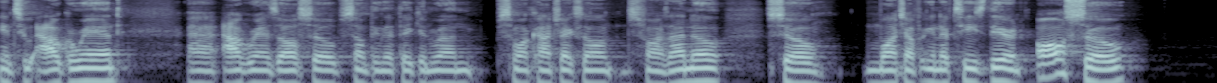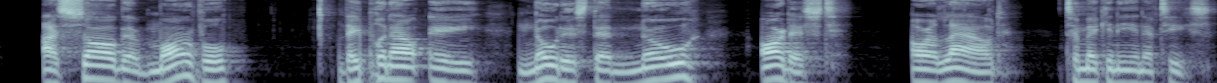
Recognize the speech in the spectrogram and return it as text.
into Algorand. Uh, Algorand's also something that they can run smart contracts on, as far as I know. So watch out for NFTs there. And also, I saw that Marvel, they put out a notice that no artist are allowed to make any NFTs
